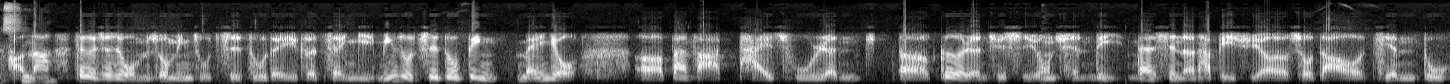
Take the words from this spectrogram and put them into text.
好，那这个就是我们说民主制度的一个争议。民主制度并没有呃办法。排除人呃个人去使用权利，但是呢，他必须要受到监督。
